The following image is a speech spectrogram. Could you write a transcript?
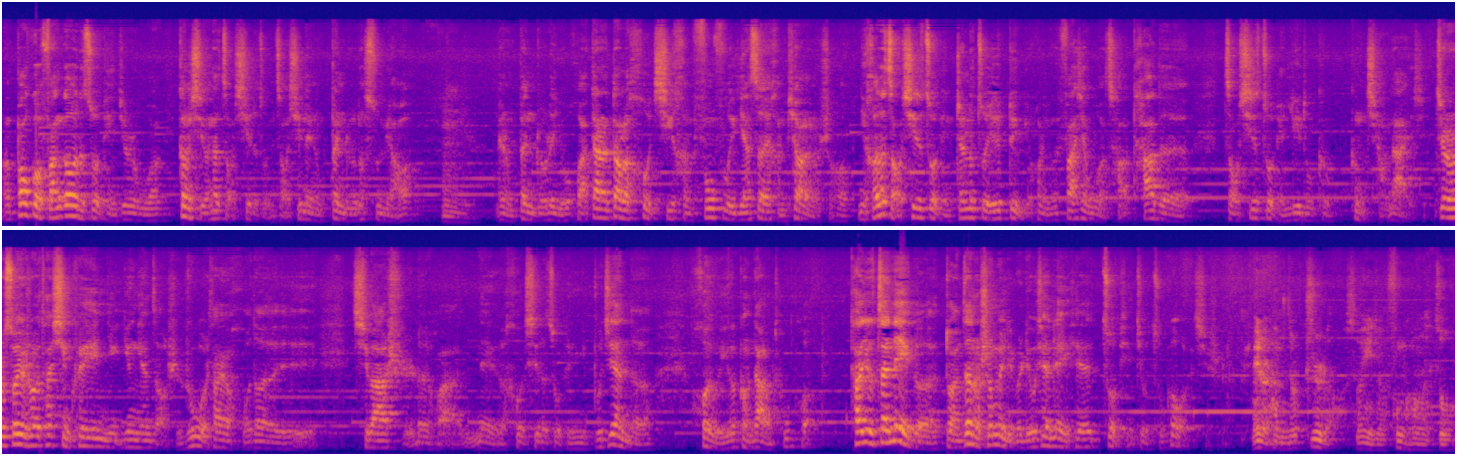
啊，包括梵高的作品，就是我更喜欢他早期的作品，早期那种笨拙的素描，嗯，那种笨拙的油画。但是到了后期，很丰富，颜色也很漂亮的时候，你和他早期的作品真的做一个对比，或者你会发现，我操，他的。早期的作品力度更更强大一些，就是所以说他幸亏英英年早逝。如果他要活到七八十的话，那个后期的作品你不见得会有一个更大的突破。他就在那个短暂的生命里边留下那些作品就足够了。其实没准他们都知道，所以就疯狂的做。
